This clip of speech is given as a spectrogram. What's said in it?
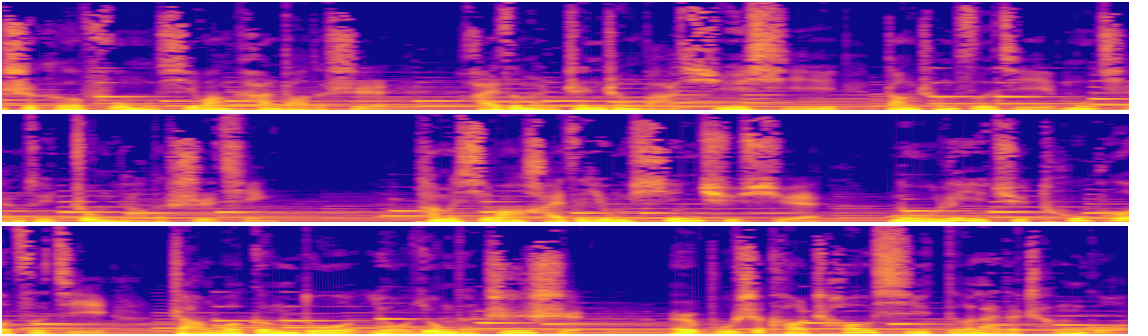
师和父母希望看到的是。孩子们真正把学习当成自己目前最重要的事情，他们希望孩子用心去学，努力去突破自己，掌握更多有用的知识，而不是靠抄袭得来的成果。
